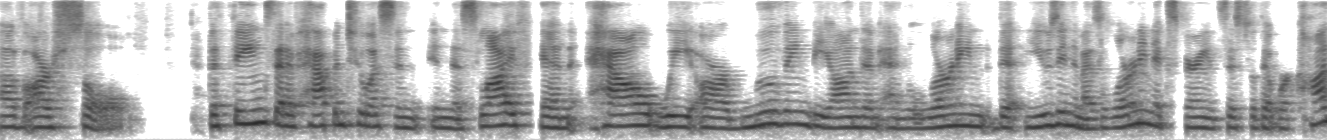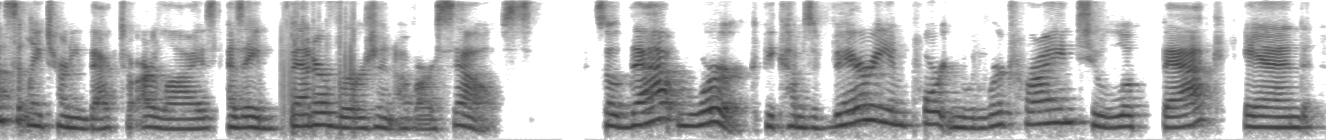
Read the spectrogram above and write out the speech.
of our soul. The things that have happened to us in, in this life and how we are moving beyond them and learning that using them as learning experiences so that we're constantly turning back to our lives as a better version of ourselves. So that work becomes very important when we're trying to look back and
